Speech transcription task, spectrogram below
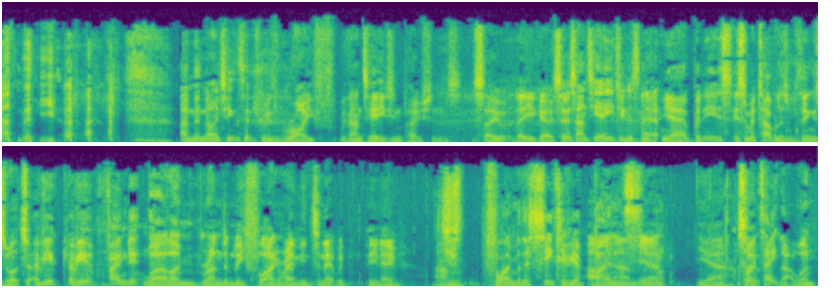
and, the, and the 19th century was rife with anti-aging potions. So there you go. So it's anti-aging, isn't it? Yeah, but it's it's a metabolism thing as well. So have you have you found it? Well, I'm randomly flying around the internet with you know. Um, flying by the seat of your I pants. am, yeah, yeah. So, I take that one,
